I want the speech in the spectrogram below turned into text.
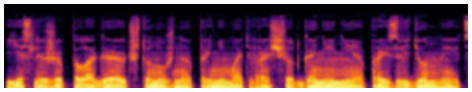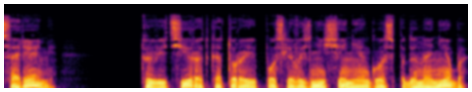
Если же полагают, что нужно принимать в расчет гонения, произведенные царями, то ведь Ирод, который после вознесения Господа на небо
